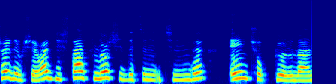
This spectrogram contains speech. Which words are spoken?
şöyle bir şey var. Dijital flört şiddetinin içinde en çok görülen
